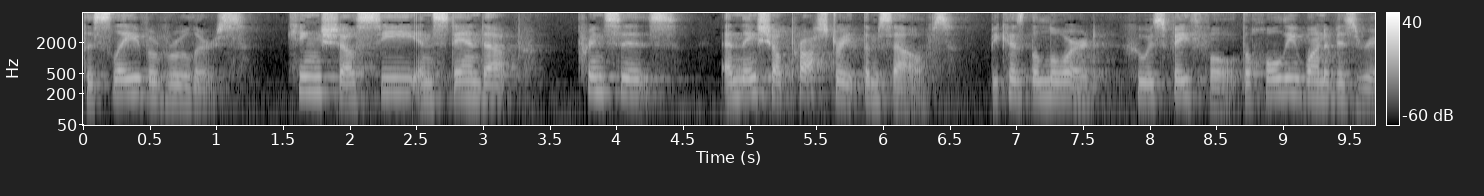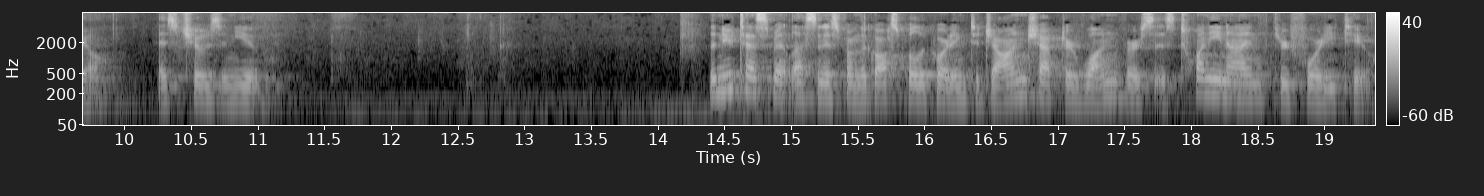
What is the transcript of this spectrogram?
the slave of rulers, kings shall see and stand up, princes, and they shall prostrate themselves, because the Lord, who is faithful, the Holy One of Israel, has chosen you. The New Testament lesson is from the Gospel according to John, chapter 1, verses 29 through 42.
